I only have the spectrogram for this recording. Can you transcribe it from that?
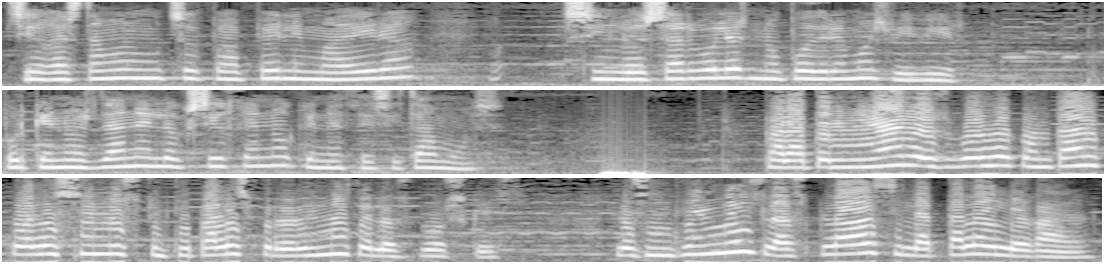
Si gastamos mucho papel y madera, sin los árboles no podremos vivir, porque nos dan el oxígeno que necesitamos. Para terminar os voy a contar cuáles son los principales problemas de los bosques. Los incendios, las plagas y la tala ilegal.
